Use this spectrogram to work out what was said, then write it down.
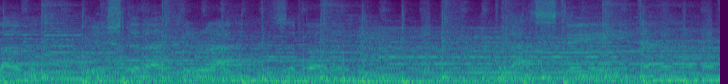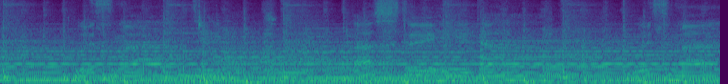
Love wish that I could rise above it, but I stayed down with my demons. I stay down with my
